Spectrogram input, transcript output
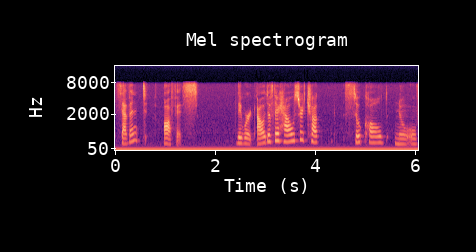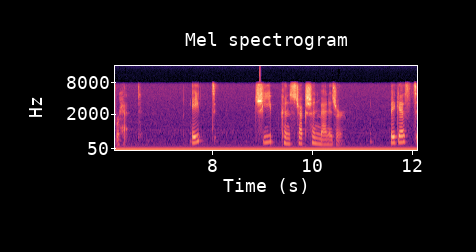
Seventh, office. They work out of their house or truck, so called no overhead. Eight, cheap construction manager. Biggest,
